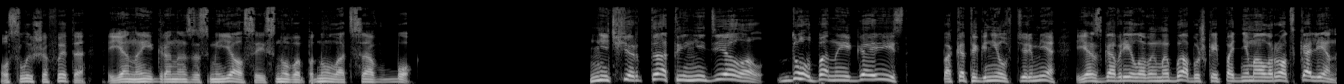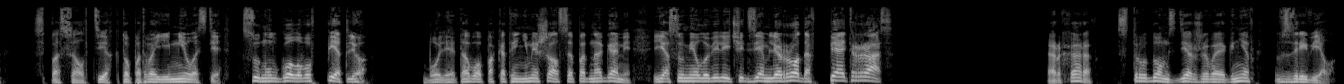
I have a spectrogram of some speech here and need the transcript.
Услышав это, я наигранно засмеялся и снова пнул отца в бок. «Ни черта ты не делал, долбаный эгоист! Пока ты гнил в тюрьме, я с Гавриловым и бабушкой поднимал рот с колен, спасал тех, кто, по твоей милости, сунул голову в петлю. Более того, пока ты не мешался под ногами, я сумел увеличить земли рода в пять раз!» Архаров, с трудом сдерживая гнев, взревел.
